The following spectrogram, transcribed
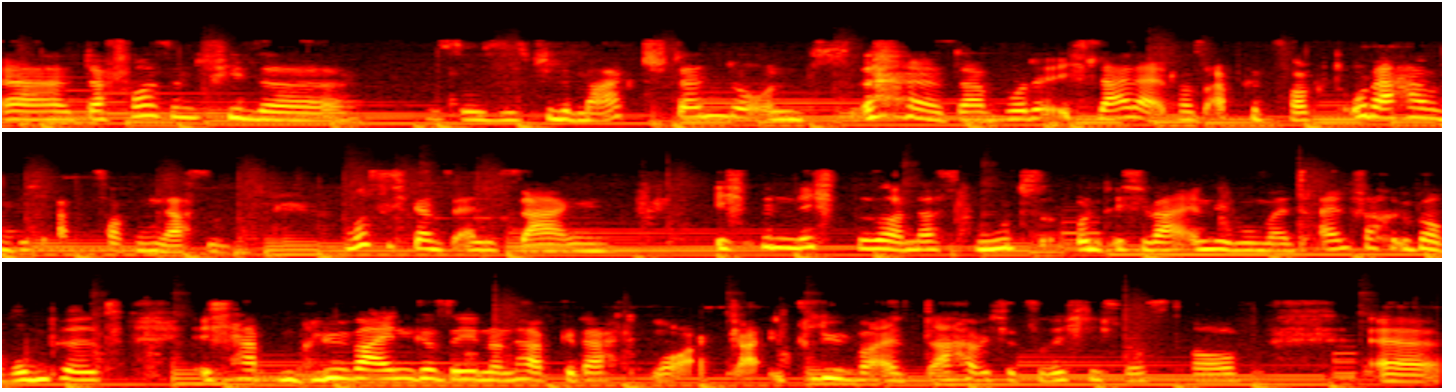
Äh, davor sind viele, so, so viele Marktstände und äh, da wurde ich leider etwas abgezockt oder habe mich abzocken lassen. Muss ich ganz ehrlich sagen. Ich bin nicht besonders gut und ich war in dem Moment einfach überrumpelt. Ich habe einen Glühwein gesehen und habe gedacht, boah, geil, Glühwein, da habe ich jetzt richtig Lust drauf. Äh,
